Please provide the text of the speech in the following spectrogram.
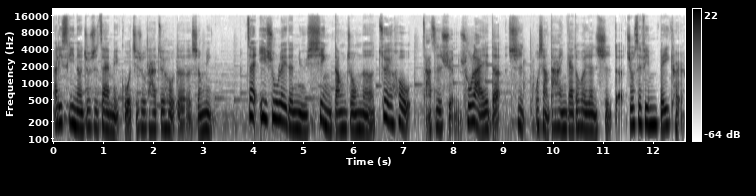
阿里斯基呢就是在美国结束他最后的生命。在艺术类的女性当中呢，最后杂志选出来的是，我想大家应该都会认识的 Josephine Baker。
